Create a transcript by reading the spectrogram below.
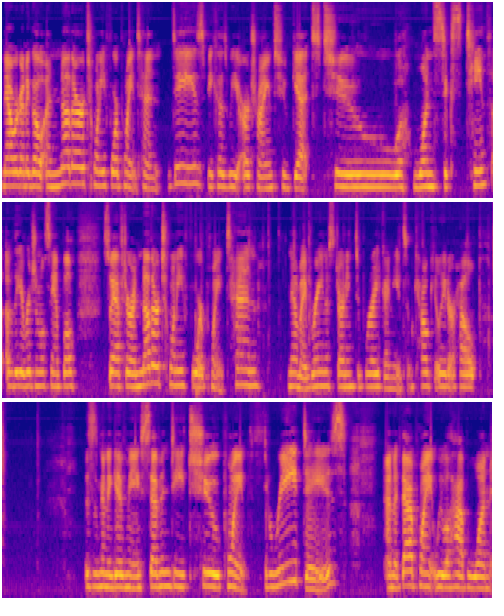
now we're going to go another 24.10 days because we are trying to get to 1 16th of the original sample. So after another 24.10, now my brain is starting to break. I need some calculator help. This is going to give me 72.3 days. And at that point, we will have 1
